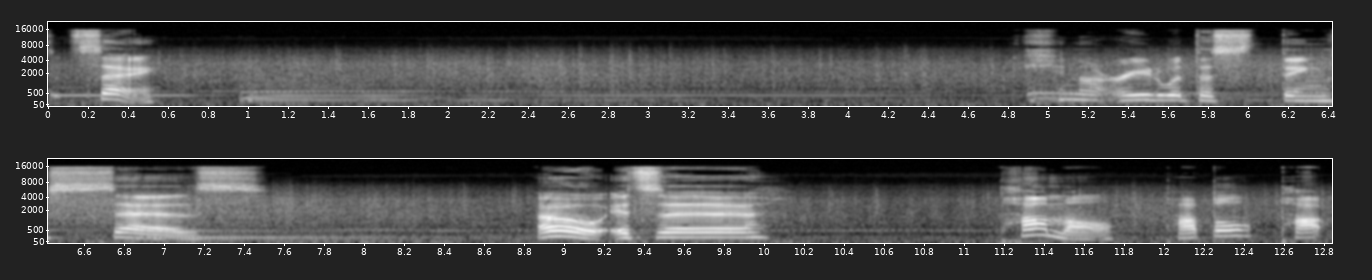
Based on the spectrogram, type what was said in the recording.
does it say? I cannot read what this thing says. Oh, it's a pommel. Popple? Pop?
